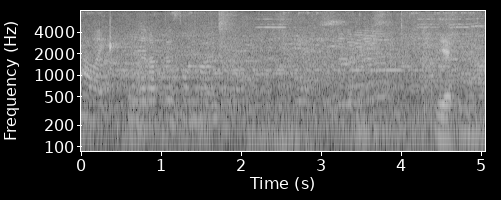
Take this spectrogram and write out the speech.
how like lit up this one was? Yeah.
